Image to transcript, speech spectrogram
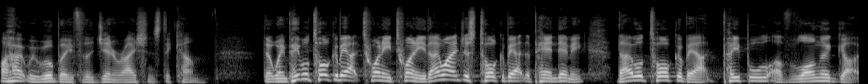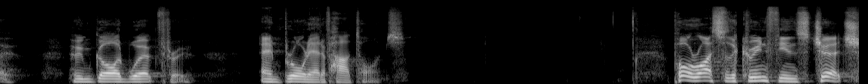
I hope we will be for the generations to come. That when people talk about 2020, they won't just talk about the pandemic, they will talk about people of long ago whom God worked through and brought out of hard times. Paul writes to the Corinthians church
